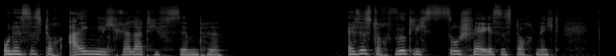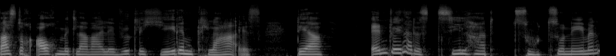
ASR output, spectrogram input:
und es ist doch eigentlich relativ simpel. Es ist doch wirklich, so schwer ist es doch nicht. Was doch auch mittlerweile wirklich jedem klar ist, der entweder das Ziel hat, zuzunehmen,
